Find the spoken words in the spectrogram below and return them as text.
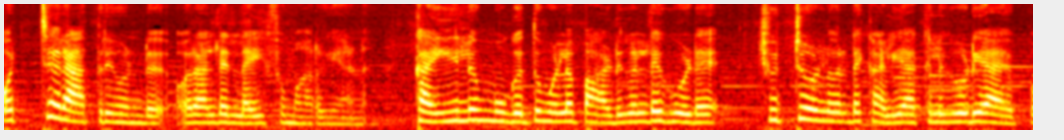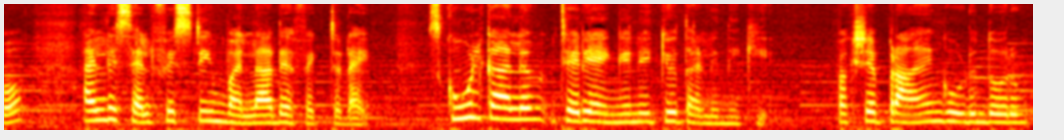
ഒറ്റ രാത്രി കൊണ്ട് ഒരാളുടെ ലൈഫ് മാറുകയാണ്. കയ്യിലും മുഖത്തുമുള്ള പാടുകളുടെ കൂടെ ചുറ്റുമുള്ളവരുടെ കളിയാക്കൽ കൂടി ആയപ്പോൾ അയാളുടെ സെൽഫ് എസ്റ്റീം വല്ലാതെ എഫക്റ്റഡ് ആയി. സ്കൂൾ കാലം ചെറിയ എങ്ങനെയൊക്കെയോ തള്ളി നീക്കി. പക്ഷേ പ്രായം കൂടുന്തോറും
